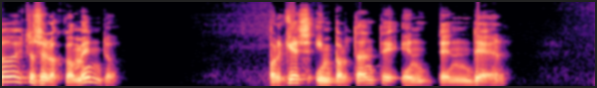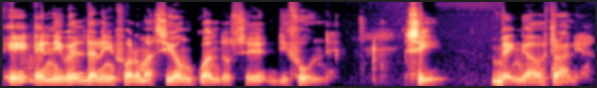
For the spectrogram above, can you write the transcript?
Todo esto se los comento porque es importante entender eh, el nivel de la información cuando se difunde. Sí, venga a Australia.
